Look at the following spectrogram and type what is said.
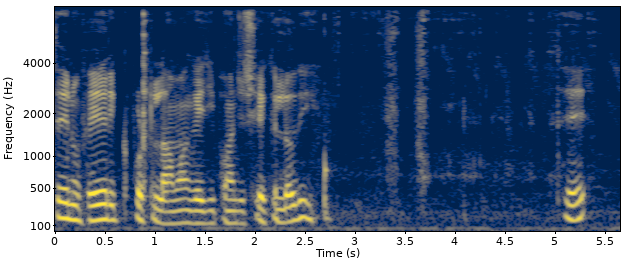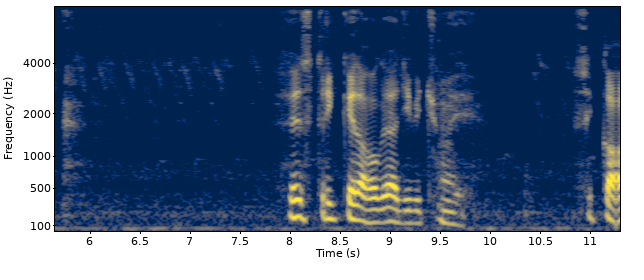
ਤੇ ਇਹਨੂੰ ਫੇਰ ਇੱਕ ਪੁੱਟ ਲਾਵਾਂਗੇ ਜੀ 5-6 ਕਿਲੋ ਦੀ। ਤੇ ਇਸ ਤਰੀਕੇ ਦਾ ਹੋ ਗਿਆ ਜੀ ਵਿੱਚੋਂ ਇਹ ਸਿੱਕਾ।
